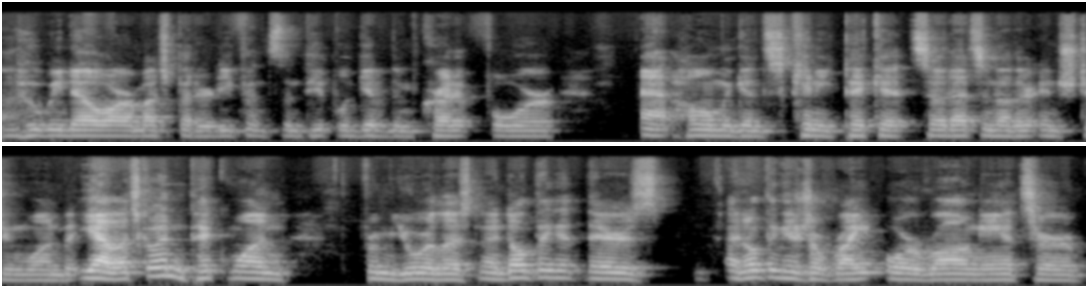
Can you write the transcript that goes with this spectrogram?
uh, who we know are a much better defense than people give them credit for at home against Kenny Pickett. So that's another interesting one. But yeah, let's go ahead and pick one from your list. And I don't think that there's, I don't think there's a right or wrong answer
